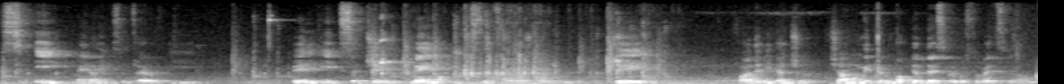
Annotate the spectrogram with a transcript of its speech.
xi meno x0i per xj meno x0j fatemi cancellare diciamo mettere un po' più a destra questo pezzo no?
